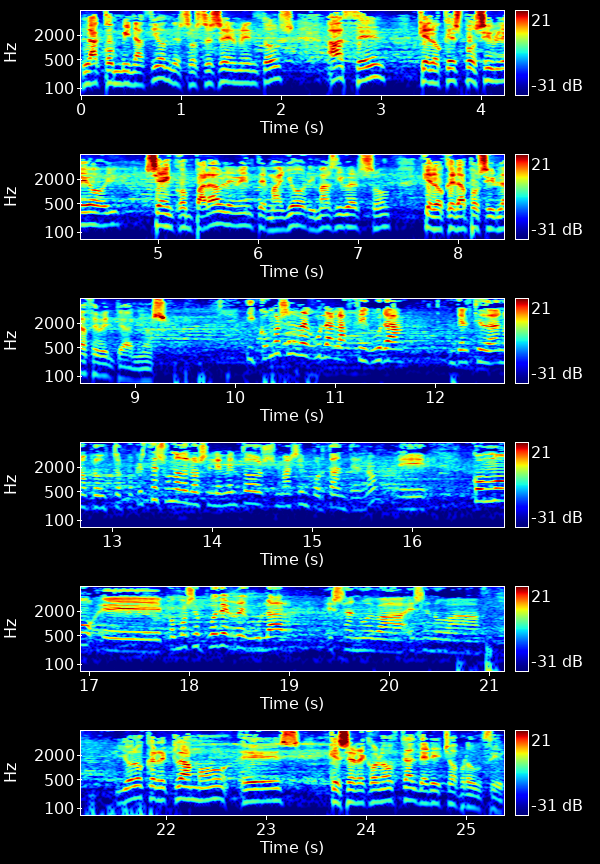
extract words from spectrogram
La combinación de estos tres elementos hace que lo que es posible hoy sea incomparablemente mayor y más diverso que lo que era posible hace 20 años. ¿Y cómo se regula la figura del ciudadano productor? Porque este es uno de los elementos más importantes, ¿no? Eh, ¿cómo, eh, ¿Cómo se puede regular esa nueva, esa nueva yo lo que reclamo es que se reconozca el derecho a producir.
